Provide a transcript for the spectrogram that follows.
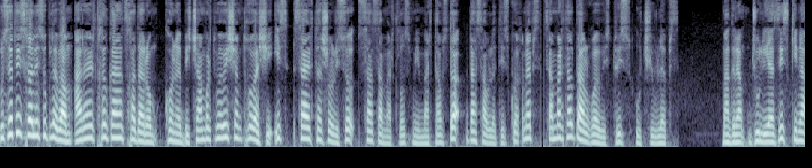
რუსეთის ხელისუფლებამ არაერთხელ განაცხადა, რომ ქონების ჩამორთმევის შემთხვევაში ის საერთაშორისო სასამართლოს მიმართავს და დასავლეთის ქვეყნებს სამართალდარღვევისთვის უჩივლებს. მაგრამ ჯულია ზისკინა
